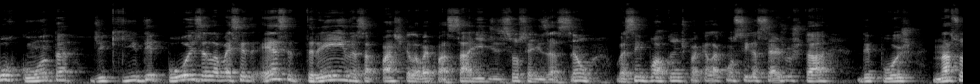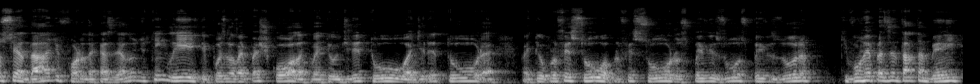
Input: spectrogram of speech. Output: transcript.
por conta de que depois ela vai ser esse treino, essa parte que ela vai passar de socialização, vai ser importante para que ela consiga se ajustar depois na sociedade fora da casa dela, onde tem leis. Depois ela vai para a escola, que vai ter o diretor, a diretora, vai ter o professor, a professora, o supervisor, a supervisora, que vão representar também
